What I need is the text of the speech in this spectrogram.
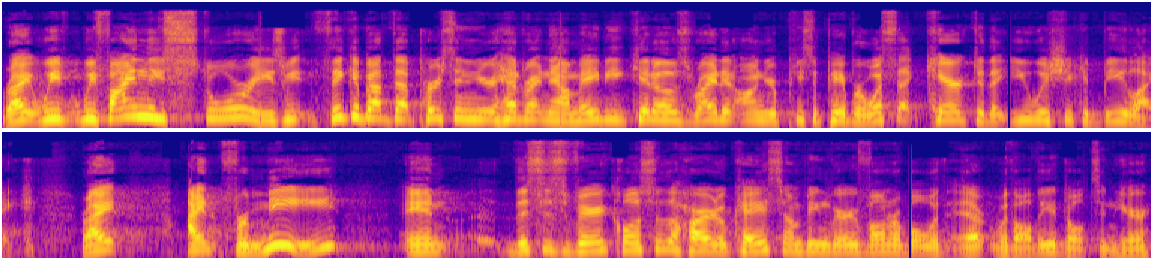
Right? We, we find these stories. We think about that person in your head right now. Maybe kiddos, write it on your piece of paper. What's that character that you wish you could be like? Right? I, for me, and this is very close to the heart, okay? So I'm being very vulnerable with, eh, with all the adults in here.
